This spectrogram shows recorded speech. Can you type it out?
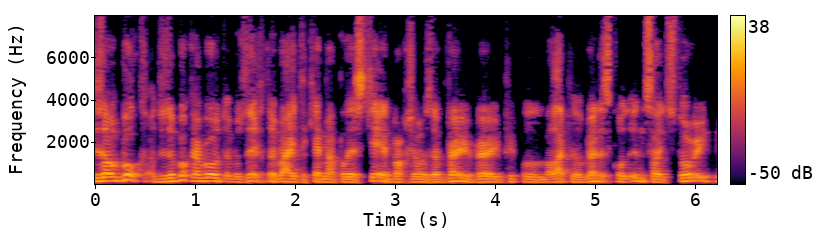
there's a book. There's a book I wrote. It was the right that came out last year. And Baruch was a very, very people. A lot of people read it. It's called Inside Story.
